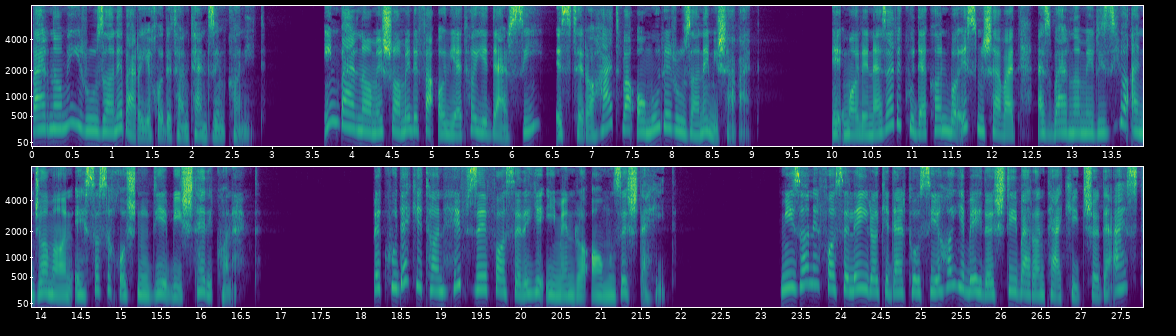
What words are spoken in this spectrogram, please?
برنامه روزانه برای خودتان تنظیم کنید. این برنامه شامل فعالیت های درسی، استراحت و امور روزانه می شود. اعمال نظر کودکان باعث می شود از برنامه ریزی و انجام آن احساس خوشنودی بیشتری کنند. به کودکتان حفظ فاصله ایمن را آموزش دهید. میزان فاصله ای را که در توصیه های بهداشتی بر آن تاکید شده است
